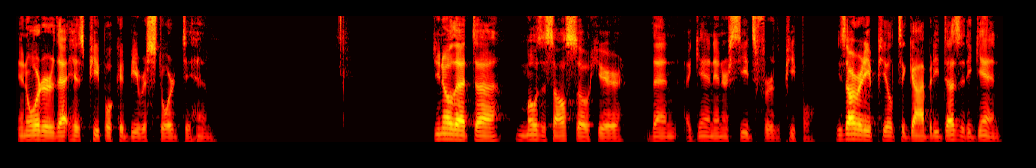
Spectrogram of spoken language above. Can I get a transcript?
in order that his people could be restored to him. Do you know that uh, Moses also here then again intercedes for the people? He's already appealed to God, but he does it again.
